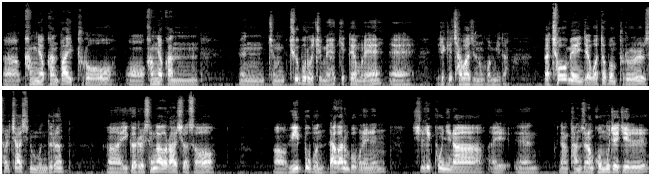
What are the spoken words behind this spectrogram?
어, 강력한 파이프로 어, 강력한 음, 좀 튜브로 지금 했기 때문에 예, 이렇게 잡아주는 겁니다. 그러니까 처음에 이제 워터펌프를 설치하시는 분들은 어, 이거를 생각을 하셔서 어, 윗부분 나가는 부분에는 실리콘이나 그냥 단순한 고무 재질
